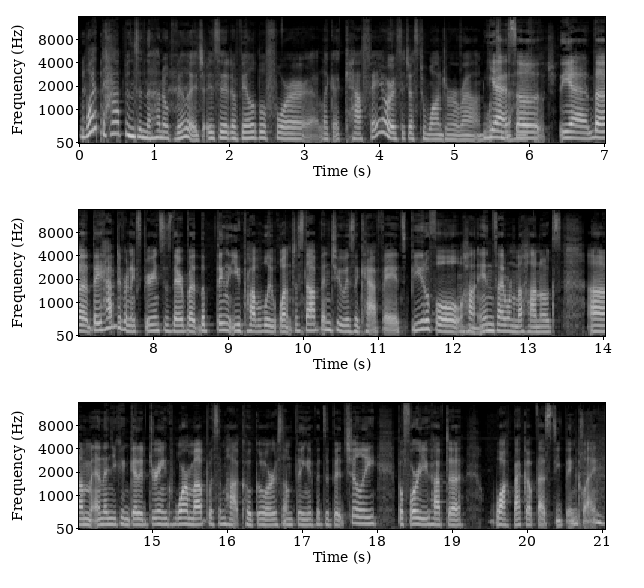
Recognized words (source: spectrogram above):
What happens in the Hanok Village? Is it available for like a cafe or is it just to wander around? What's yeah, so yeah, the they have different experiences there, but the thing that you'd probably want to stop into is a cafe. It's beautiful Mm-hmm. inside one of the hanoks, um, and then you can get a drink, warm up with some hot cocoa or something if it's a bit chilly before you have to walk back up that steep incline.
